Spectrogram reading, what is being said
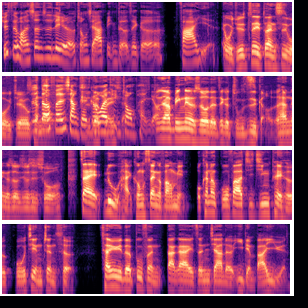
徐子环甚至列了钟嘉宾的这个发言。哎，我觉得这一段是我觉得我值得分享给各位听众朋友。钟嘉宾那个时候的这个逐字稿，他那个时候就是说，在陆海空三个方面，我看到国发基金配合国建政策参与的部分大概增加了一点八亿元。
